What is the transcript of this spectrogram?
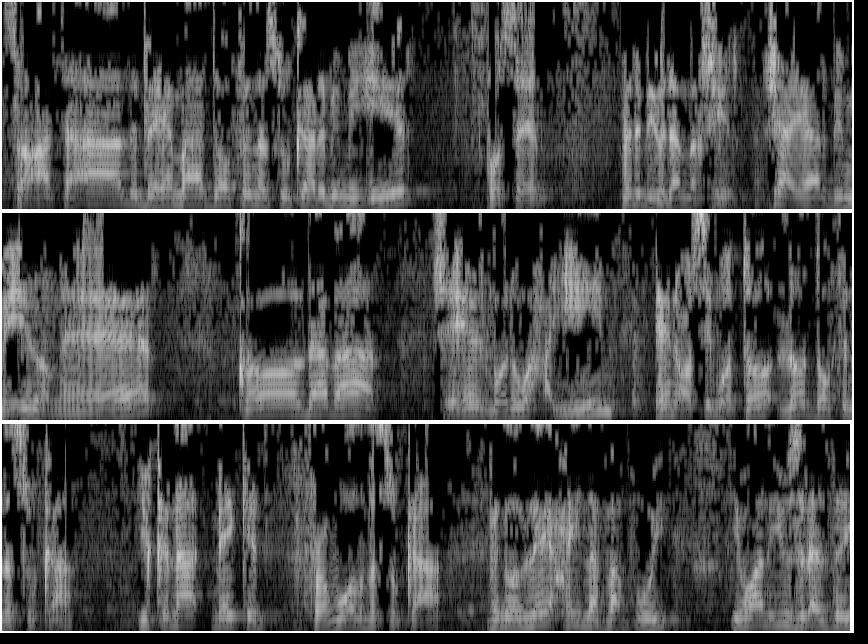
So asa'a lebehema dofen asuka Rabbi Meir posel. ורבי יהודה מכשיר. שהיה רבי מאיר אומר, כל דבר שיש בו רוח חיים, אין עושים אותו לא דופן הסוכה. You cannot make it for a wall of a sukkah. ולא לחי למבוי. You want to use it as the,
